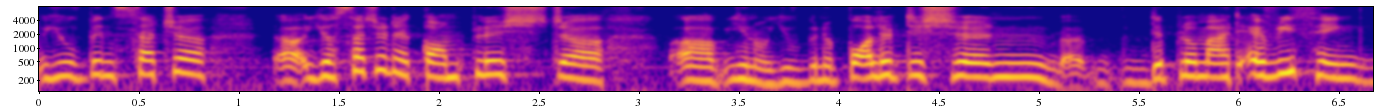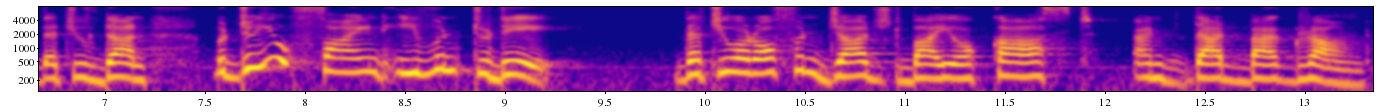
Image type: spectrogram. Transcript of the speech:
You've been such a, uh, you're such an accomplished, uh, uh, you know, you've been a politician, uh, diplomat, everything that you've done. But do you find even today that you are often judged by your caste and that background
